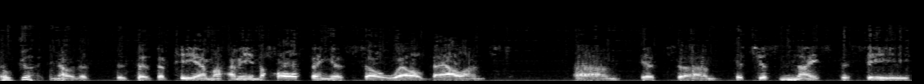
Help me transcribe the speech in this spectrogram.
oh, good. You know, the, the, the PM, I mean, the whole thing is so well balanced. Um, it's um, it's just nice to see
